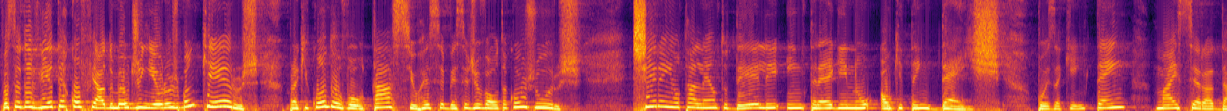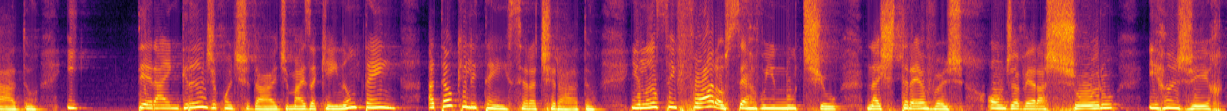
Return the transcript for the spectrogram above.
você devia ter confiado meu dinheiro aos banqueiros, para que quando eu voltasse, eu recebesse de volta com juros. Tirem o talento dele e entreguem-no ao que tem dez, pois a quem tem, mais será dado. E terá em grande quantidade, mas a quem não tem, até o que ele tem será tirado. E lancem fora o servo inútil nas trevas, onde haverá choro e ranger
